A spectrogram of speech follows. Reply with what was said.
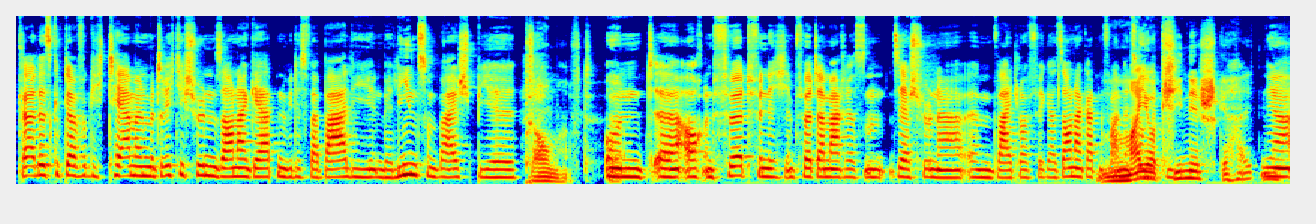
Gerade es gibt ja wirklich Thermen mit richtig schönen Saunagärten, wie das war Bali in Berlin zum Beispiel. Traumhaft. Und äh, auch in Fürth finde ich, im Fürther Mach ist ein sehr schöner, ähm, weitläufiger Saunagarten. Vor allem Mallorquinisch gehalten. Ja,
